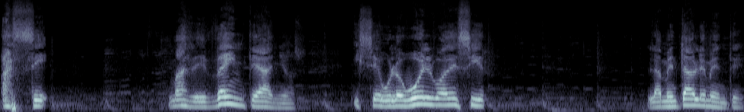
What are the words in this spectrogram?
hace más de 20 años, y se lo vuelvo a decir, lamentablemente,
